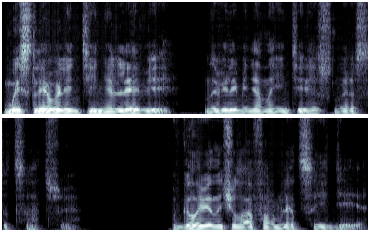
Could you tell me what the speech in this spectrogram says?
Мысли о Валентине Леви навели меня на интересную ассоциацию. В голове начала оформляться идея.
